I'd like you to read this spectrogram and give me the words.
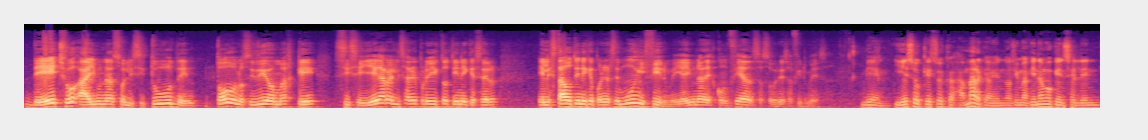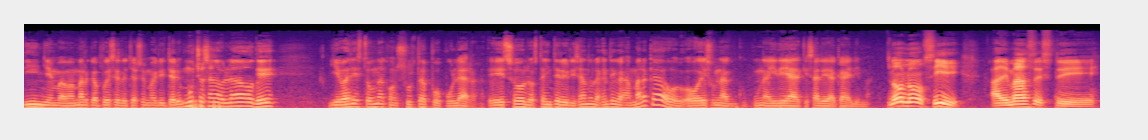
de hecho hay una solicitud en todos los idiomas que si se llega a realizar el proyecto tiene que ser, el Estado tiene que ponerse muy firme y hay una desconfianza sobre esa firmeza. Bien, y eso que eso es Cajamarca, nos imaginamos que en Selendín y en Babamarca puede ser rechazo mayoritario. Muchos han hablado de llevar esto a una consulta popular. ¿Eso lo está interiorizando la gente de Cajamarca o, es una, una, idea que sale de acá de Lima? No, no, sí. Además, este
